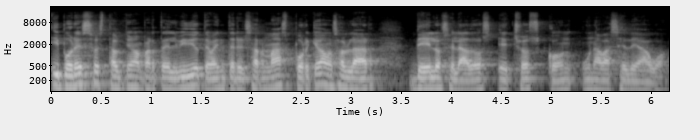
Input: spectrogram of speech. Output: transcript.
y por eso esta última parte del vídeo te va a interesar más porque vamos a hablar de los helados hechos con una base de agua.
